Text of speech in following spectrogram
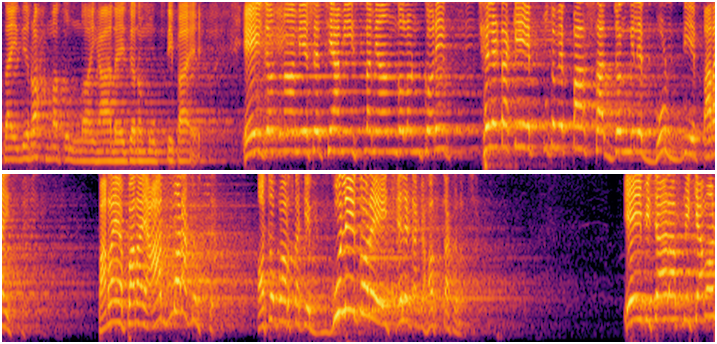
সাইদি রহমাতুল্লাহ আলাই যেন মুক্তি পায়। এই জন্য আমি এসেছি, আমি ইসলামী আন্দোলন করি। ছেলেটাকে প্রথমে পাঁচ সাতজন মিলে ভোট দিয়ে পারাইছে পাড়ায় পাড়ায় আদমরা করছে। অতপর তাকে গুলি করে এই ছেলেটাকে হত্যা করেছে। এই বিচার আপনি কেমন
